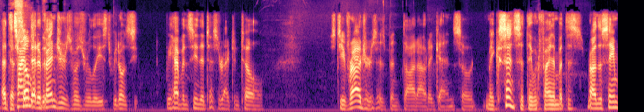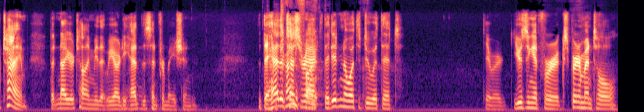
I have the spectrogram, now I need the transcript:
at the Yeah, time some- that the- Avengers was released. We don't see we haven't seen the Tesseract until Steve Rogers has been thought out again. So it makes sense that they would find them at this around the same time. But now you're telling me that we already had this information. That they had I'm the Tesseract, find- they didn't know what to do with it. They were using it for experimental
